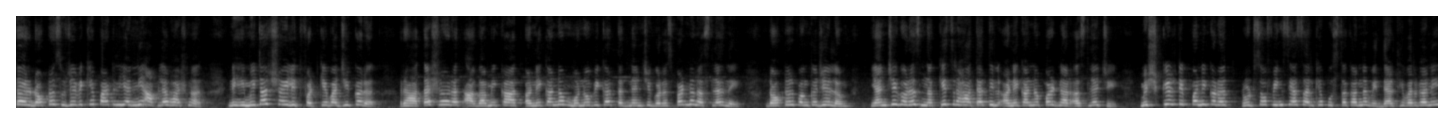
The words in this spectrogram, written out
तर डॉक्टर सुजय विखे पाटील यांनी आपल्या भाषणात नेहमीच्याच शैलीत फटकेबाजी करत राहता शहरात आगामी काळात अनेकांना मनोविकार तज्ज्ञांची गरज पडणार असल्याने डॉक्टर पंकज येलम यांची गरज नक्कीच राहत्यातील अनेकांना पडणार असल्याची मिश्किल टिप्पणी करत रूट्स ऑफ विंग्स यासारख्या पुस्तकांना विद्यार्थी वर्गाने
